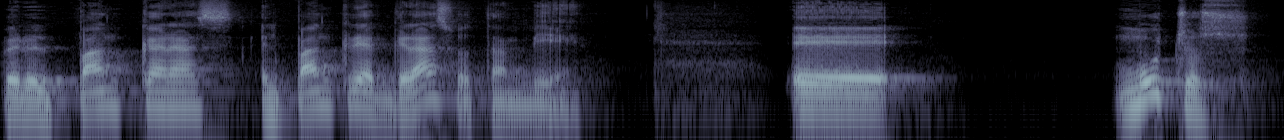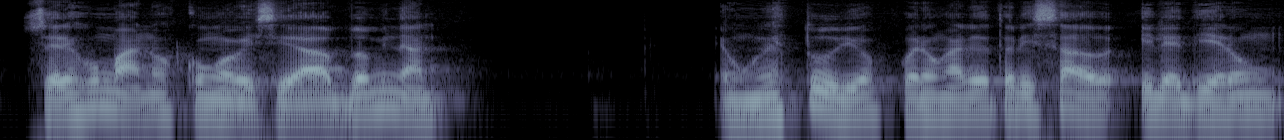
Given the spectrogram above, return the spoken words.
Pero el páncreas, el páncreas graso también. Eh, muchos seres humanos con obesidad abdominal en un estudio fueron aleatorizados y les dieron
